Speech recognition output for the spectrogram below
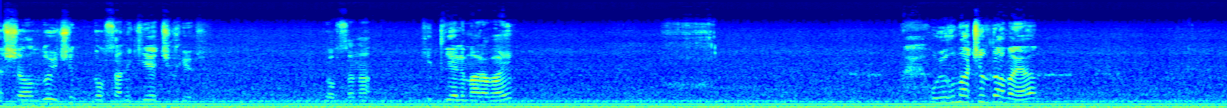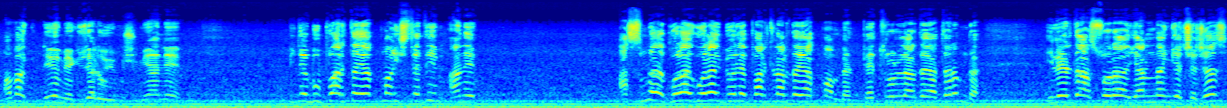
Aşağı olduğu için 92'ye çıkıyor. 90'a kilitleyelim arabayı. Uykum açıldı ama ya. Ama diyorum ya güzel uyumuşum yani. Bir de bu parkta yatmak istediğim hani aslında kolay kolay böyle parklarda yatmam ben. Petrollerde yatarım da ileride az sonra yanından geçeceğiz.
